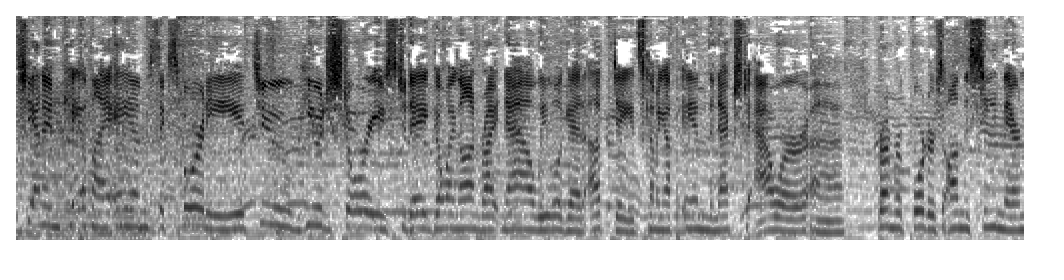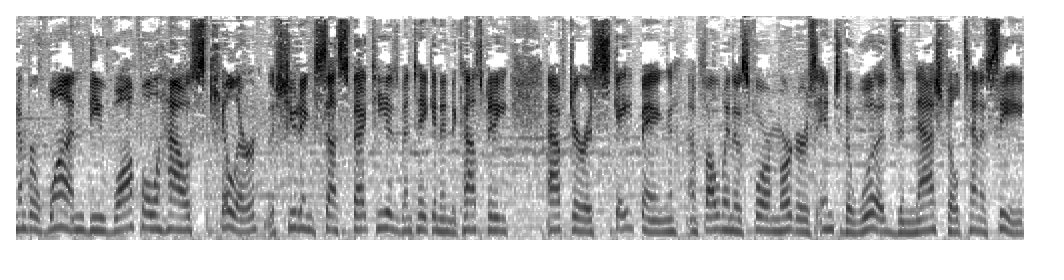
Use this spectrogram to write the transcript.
Shannon, KFI AM 640. Two huge stories today going on right now. We will get updates coming up in the next hour uh, from reporters on the scene there. Number one, the Waffle House killer, the shooting suspect. He has been taken into custody after escaping and following those four murders into the woods in Nashville, Tennessee.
